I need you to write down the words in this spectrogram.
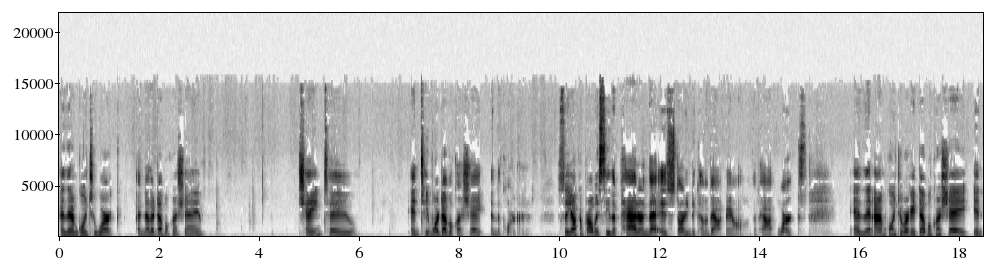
And then I'm going to work another double crochet chain two, and two more double crochet in the corner. So y'all can probably see the pattern that is starting to come about now of how it works. And then I'm going to work a double crochet in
